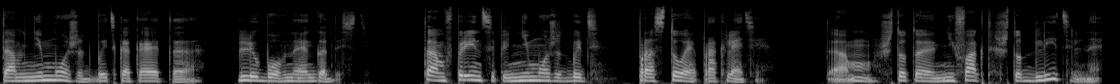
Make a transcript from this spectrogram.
«Там не может быть какая-то любовная гадость. Там, в принципе, не может быть простое проклятие. Там что-то не факт, что длительное,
